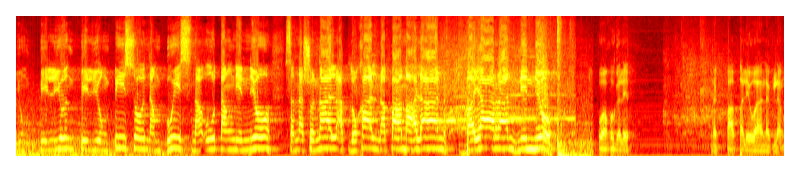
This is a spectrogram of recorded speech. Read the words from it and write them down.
yung bilyon-bilyong piso ng buwis na utang ninyo sa nasyonal at lokal na pamahalaan, bayaran ninyo. Hindi po ako galit. Nagpapaliwanag lang.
